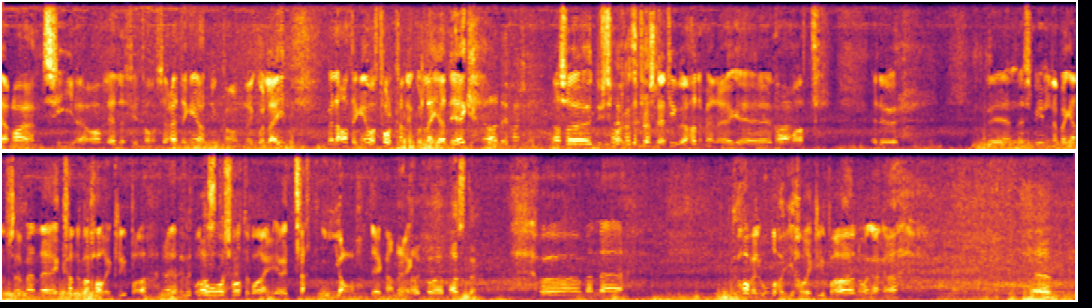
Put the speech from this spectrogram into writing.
eh, annen side av lederslitasje. En ting er at du kan eh, gå lei, men en annen ting er jo at folk kan jo gå lei av deg. Ja, det er kanskje. Altså, Du sa jo kanskje det første intervjuet jeg hadde med deg, eh, noe om at er du, du er en smilende bergenser, men eh, kan du være hard i klypa? Og da svarte du bare tvert ja, det kan jeg. Det kan være maste. Og, men eh, du har vel ordet hard i klypa noen ganger? Um,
